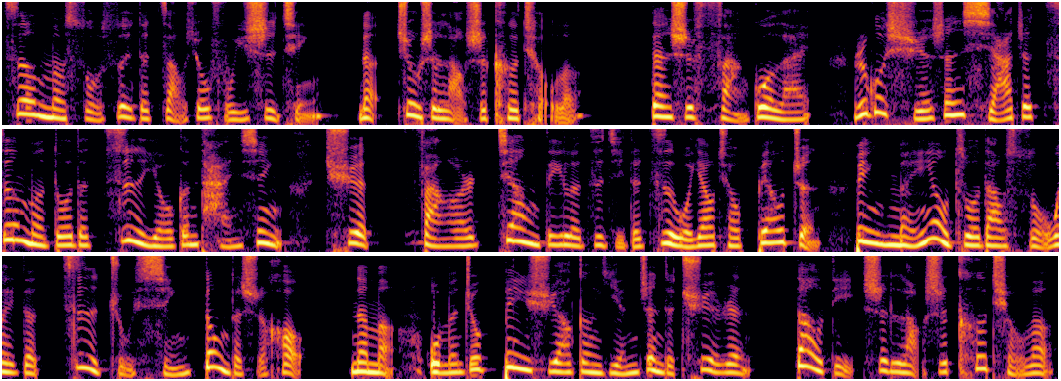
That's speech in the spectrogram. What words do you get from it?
这么琐碎的早修辅仪事情，那就是老师苛求了。但是反过来，如果学生挟着这么多的自由跟弹性，却反而降低了自己的自我要求标准，并没有做到所谓的自主行动的时候，那么，我们就必须要更严正的确认，到底是老师苛求了，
